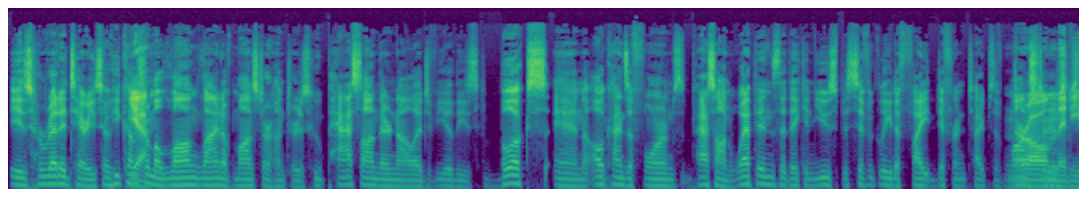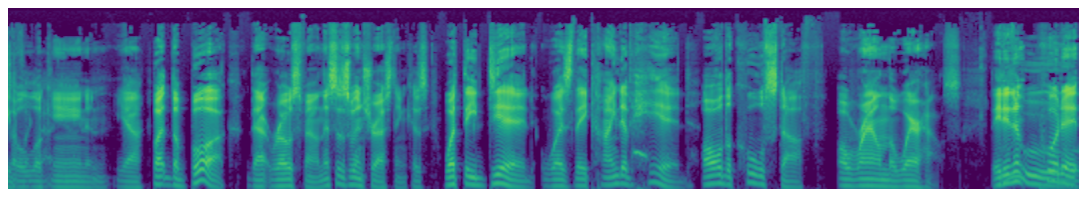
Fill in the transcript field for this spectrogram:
is hereditary. So he comes Yeah. from a long line of monster hunters who pass on their knowledge via these books and all kinds of forms, pass on weapons that they can use specifically to fight different types of And monsters. They're all medieval like that. looking and yeah. But the book that Rose found, this is interesting because what they did was they kind of hid all the cool stuff around the warehouse. They didn't put it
